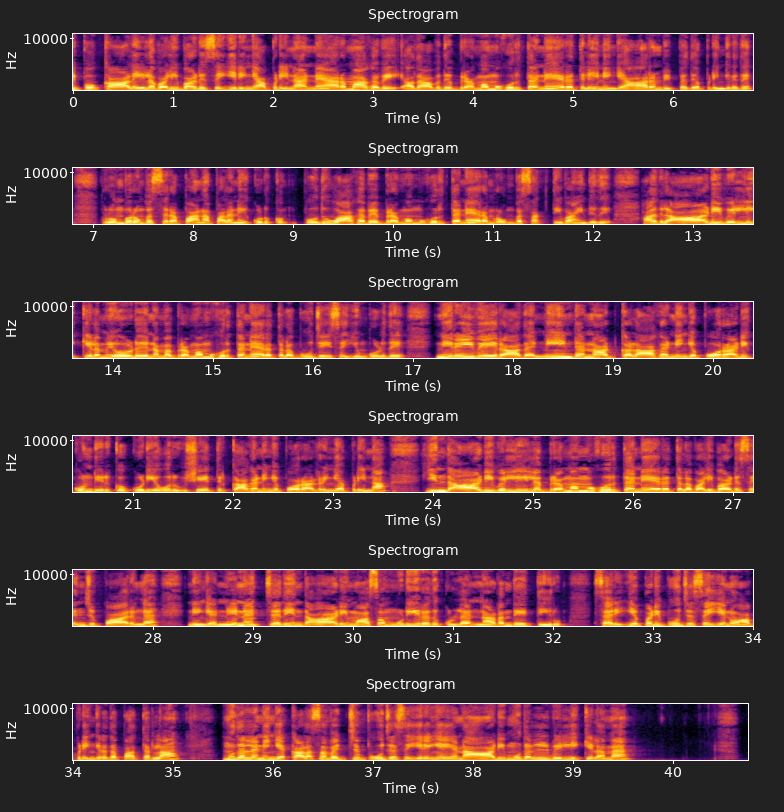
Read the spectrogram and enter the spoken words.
இப்போ காலையில வழிபாடு செய்யறீங்க அப்படின்னா நேரமாகவே அதாவது பிரம்ம முகூர்த்த நேரத்திலே நீங்க ஆரம்பிப்பது அப்படிங்கிறது ரொம்ப ரொம்ப சிறப்பான பலனை கொடுக்கும். பொதுவாகவே பிரம்ம முகூர்த்த நேரம் ரொம்ப சக்தி வாய்ந்தது. அதில் ஆடி வெள்ளிக்கிழமையோடு நம்ம பிரம்ம முகூர்த்த நேரத்தில் பூஜை செய்யும் பொழுது நிறைவேறாத நீண்ட நாட்களாக நீங்கள் போராடி கொண்டிருக்கக்கூடிய ஒரு விஷயத்திற்காக நீங்கள் போராடுறீங்க அப்படின்னா இந்த ஆடி வெள்ளியில் பிரம்ம முகூர்த்த நேரத்தில் வழிபாடு செஞ்சு பாருங்க. நீங்கள் நினைச்சது இந்த ஆடி மாதம் முடிகிறதுக்குள்ள நடந்தே தீரும். சரி எப்படி பூஜை செய்யணும் அப்படிங்கிறத பார்த்துடலாம் முதல்ல நீங்க கலசம் வச்சு பூஜை செய்யறீங்க. ஏன்னா ஆடி முதல் வெள்ளிக்கிழமை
